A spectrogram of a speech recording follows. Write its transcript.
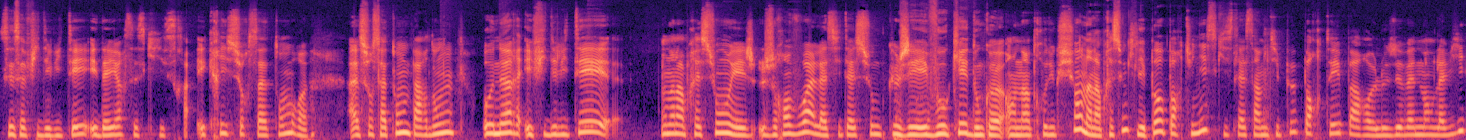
sa fidélité. Et d'ailleurs, c'est ce qui sera écrit sur sa tombe, sur sa tombe, pardon. Honneur et fidélité on a l'impression, et je, renvoie à la citation que j'ai évoquée donc euh, en introduction, on a l'impression qu'il n'est pas opportuniste, qu'il se laisse un petit peu porter par euh, les événements de la vie,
